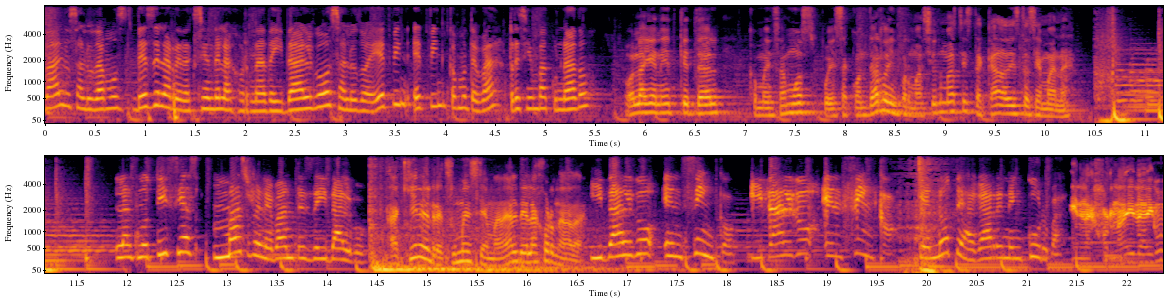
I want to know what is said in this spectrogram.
va? Los saludamos desde la redacción de la Jornada Hidalgo. Saludo a Edwin. Edwin, ¿cómo te va? ¿Recién vacunado? Hola Janet, ¿qué tal? Comenzamos pues a contar la información más destacada de esta semana. Las noticias más relevantes de Hidalgo. Aquí en el resumen semanal de la jornada. Hidalgo en 5. Hidalgo en 5. Que no te agarren en curva. En la jornada Hidalgo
